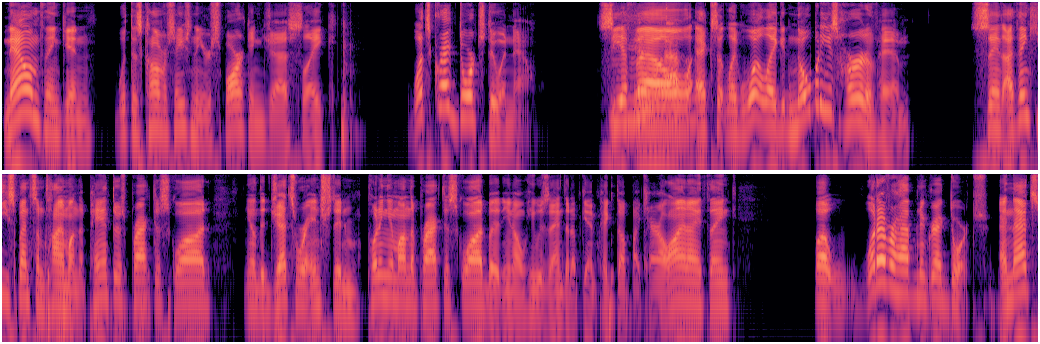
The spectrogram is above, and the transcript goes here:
Now I'm thinking, with this conversation that you're sparking, Jess, like, what's Greg Dortch doing now? CFL, exit, like what? Like nobody's heard of him since. I think he spent some time on the Panthers practice squad you know, the Jets were interested in putting him on the practice squad, but you know, he was ended up getting picked up by Carolina, I think. But whatever happened to Greg Dortch? And that's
